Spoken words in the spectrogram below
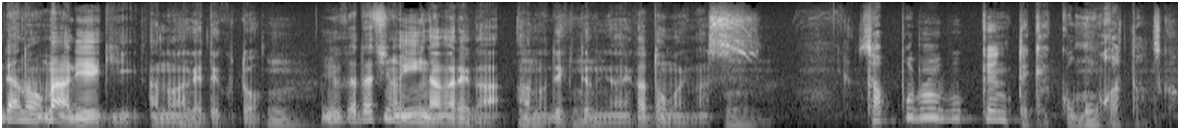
であのまあ利益あの上げていくという形のいい流れがあのできてるんじゃないかと思います。札幌の物件って結構儲かったんですか？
